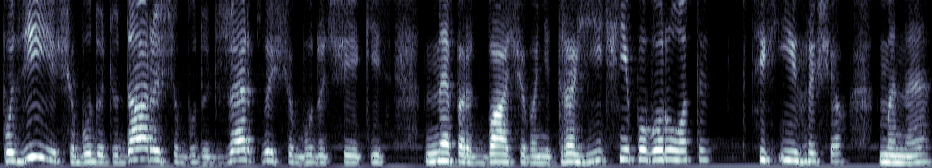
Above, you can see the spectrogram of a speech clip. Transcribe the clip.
події, що будуть удари, що будуть жертви, що будуть ще якісь непередбачувані трагічні повороти в цих ігрищах. Мене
